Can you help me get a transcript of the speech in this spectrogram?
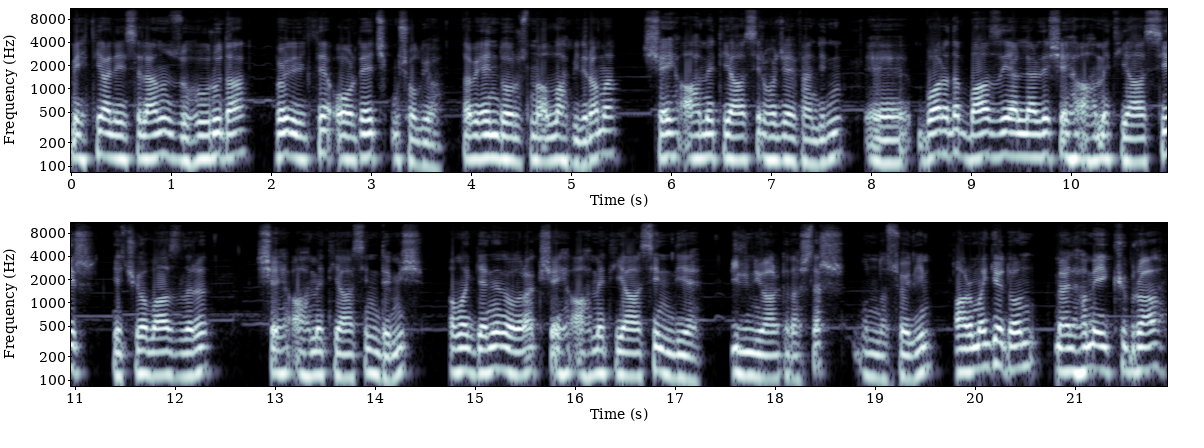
Mehdi Aleyhisselam'ın zuhuru da böylelikle ortaya çıkmış oluyor. Tabi en doğrusunu Allah bilir ama Şeyh Ahmet Yasir Hoca Efendi'nin e, bu arada bazı yerlerde Şeyh Ahmet Yasir geçiyor bazıları Şeyh Ahmet Yasin demiş ama genel olarak Şeyh Ahmet Yasin diye biliniyor arkadaşlar. Bunu da söyleyeyim. Armageddon, Melhame-i Kübra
